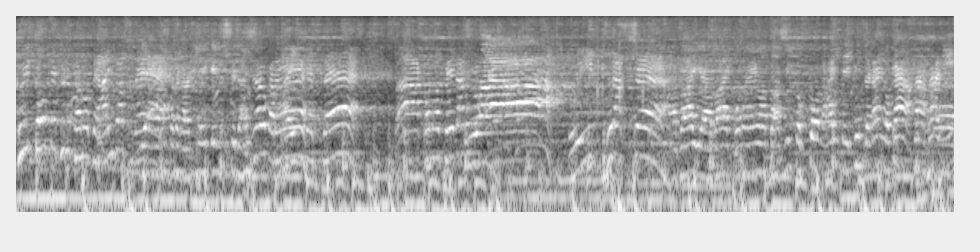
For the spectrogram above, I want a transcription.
食い込んでくる可能性ありますね。いやーだから経験して大事なのかね。はいいいですね。さあこのペダルうわウィップラッシュ。やばいやばいこの辺はバシッとスコアが入っていくんじゃないのか。さあさらに。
